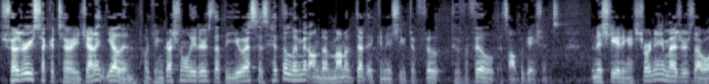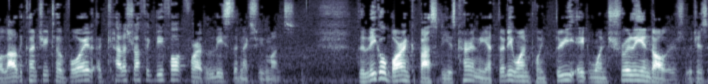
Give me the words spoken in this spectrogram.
Treasury Secretary Janet Yellen told congressional leaders that the U.S. has hit the limit on the amount of debt it can issue to, fill, to fulfill its obligations, initiating extraordinary measures that will allow the country to avoid a catastrophic default for at least the next few months. The legal borrowing capacity is currently at $31.381 trillion, which is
